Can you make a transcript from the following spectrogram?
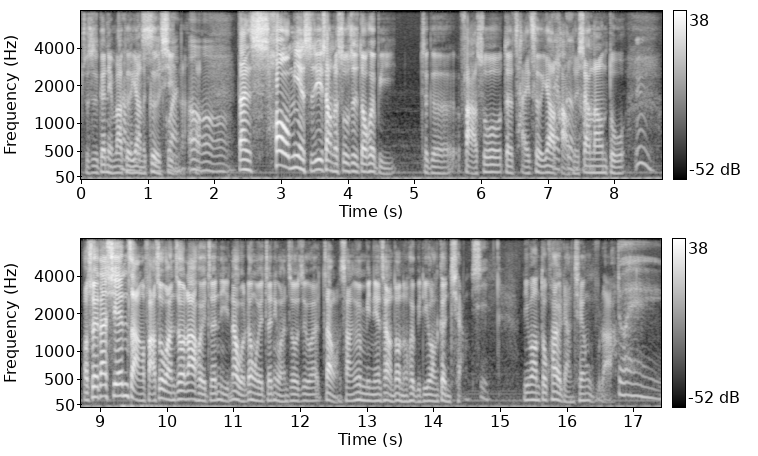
就是跟联发科一样的个性啊。嗯嗯嗯。但后面实际上的数字都会比。这个法说的猜测要好的相当多，嗯，哦，所以它先涨，法说完之后拉回整理，那我认为整理完之后就会再往上，因为明年成长动能会比利旺更强，是，力旺都快有两千五啦，对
